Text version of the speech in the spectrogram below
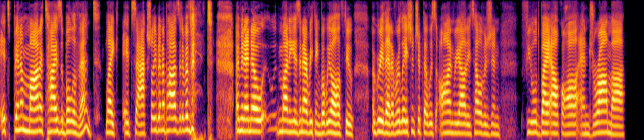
it's been a monetizable event. Like it's actually been a positive event. I mean, I know money isn't everything, but we all have to agree that a relationship that was on reality television, fueled by alcohol and drama,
